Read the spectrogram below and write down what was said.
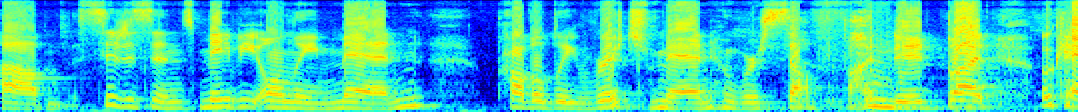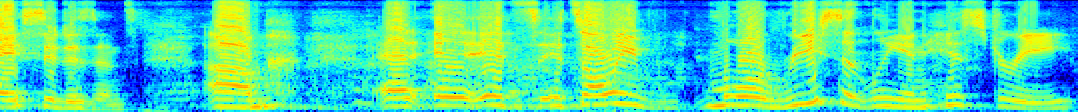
um, citizens, maybe only men, probably rich men who were self-funded, but okay, citizens. Um, and it's, it's only more recently in history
